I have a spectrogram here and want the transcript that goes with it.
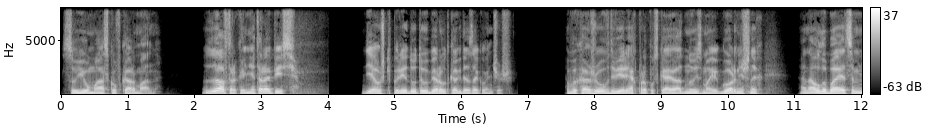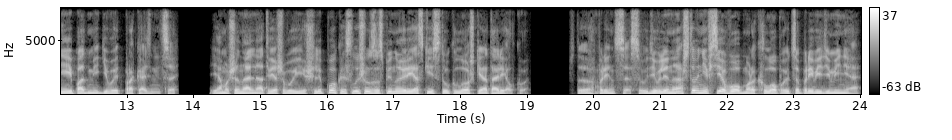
сую маску в карман. Завтракай, не торопись. Девушки придут и уберут, когда закончишь. Выхожу, в дверях пропускаю одну из моих горничных. Она улыбается мне и подмигивает проказнице. Я машинально отвешиваю ей шлепок и слышу за спиной резкий стук ложки о тарелку. Что, принцесса, удивлена, что не все в обморок хлопаются при виде меня?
